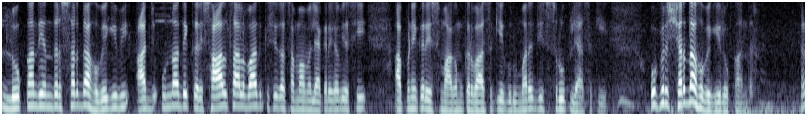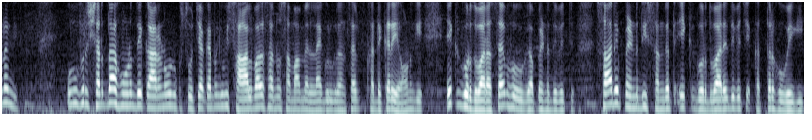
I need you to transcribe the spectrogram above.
ਲੋਕਾਂ ਦੇ ਅੰਦਰ ਸਰਦਾ ਹੋਵੇਗੀ ਵੀ ਅੱਜ ਉਹਨਾਂ ਦੇ ਘਰੇ ਸਾਲ-ਸਾਲ ਬਾਅਦ ਕਿਸੇ ਦਾ ਸਮਾਂ ਮਿਲਿਆ ਕਰੇਗਾ ਵੀ ਅਸੀਂ ਆਪਣੇ ਘਰੇ ਸਮਾਗਮ ਕਰਵਾ ਸਕੀਏ, ਗੁਰੂ ਮਹਾਰਾਜ ਦੀ ਸਰੂਪ ਲਿਆ ਸਕੀਏ। ਉਹ ਫਿਰ ਸ਼ਰਧਾ ਹੋਵੇਗੀ ਲੋਕਾਂ ਅੰਦਰ। ਹੈਨਾ ਜੀ? ਉਹ ਫਿਰ ਸ਼ਰਧਾ ਹੋਣ ਦੇ ਕਾਰਨ ਉਹ ਸੋਚਿਆ ਕਰਨਗੇ ਵੀ ਸਾਲ ਬਾਅਦ ਸਾਨੂੰ ਸਮਾਂ ਮਿਲਣਾ ਹੈ, ਗੁਰੂ ਗ੍ਰੰਥ ਸਾਹਿਬ ਸਾਡੇ ਘਰੇ ਆਉਣਗੇ। ਇੱਕ ਗੁਰਦੁਆਰਾ ਸਾਹਿਬ ਹੋਵੇਗਾ ਪਿੰਡ ਦੇ ਵਿੱਚ, ਸਾਰੇ ਪਿੰਡ ਦੀ ਸੰਗਤ ਇੱਕ ਗੁਰਦੁਆਰੇ ਦੇ ਵਿੱਚ ਇਕੱਤਰ ਹੋਵੇਗੀ।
